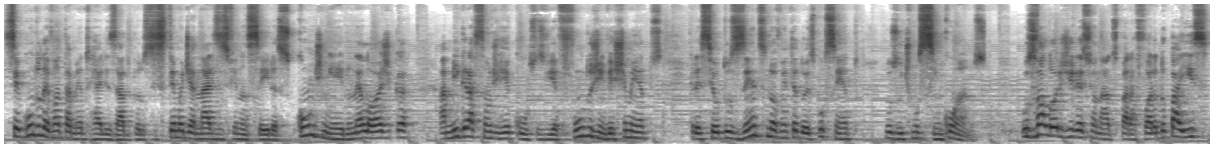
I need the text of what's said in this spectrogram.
Segundo o levantamento realizado pelo Sistema de Análises Financeiras com Dinheiro Nelógica, a migração de recursos via fundos de investimentos cresceu 292% nos últimos cinco anos. Os valores direcionados para fora do país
